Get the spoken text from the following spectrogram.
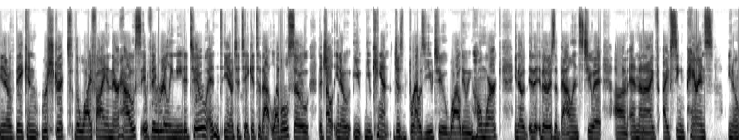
you know they can restrict the wi-fi in their house if they really needed to and you know to take it to that level. So the child you know you, you can't just browse youtube while doing homework. You know th- there is a balance to it. Um, and then i've i've seen parents you know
